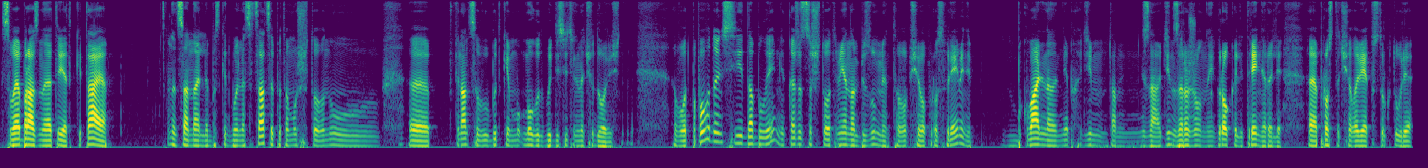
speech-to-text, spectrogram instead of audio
своеобразный ответ Китая Национальной баскетбольной ассоциации, потому что, ну, э, финансовые убытки могут быть действительно чудовищными. Вот. По поводу NCAA, мне кажется, что отмена безумия это вообще вопрос времени. Буквально необходим, там, не знаю, один зараженный игрок или тренер, или э, просто человек в структуре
